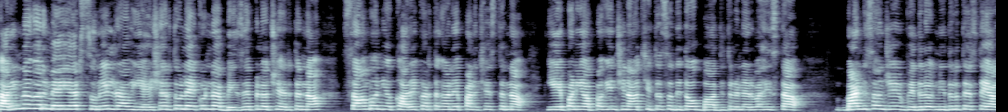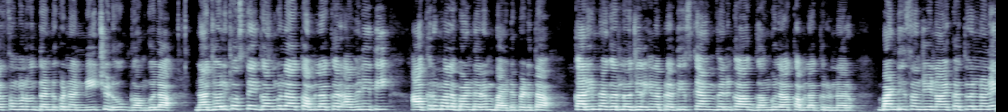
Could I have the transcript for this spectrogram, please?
కరీంనగర్ మేయర్ సునీల్ రావు ఏ షరతు లేకుండా బీజేపీలో చేరుతున్న సామాన్య కార్యకర్తగానే పనిచేస్తున్న ఏ పని అప్పగించినా చిత్తశుద్ధితో బాధ్యతలు నిర్వహిస్తా. బండి సంజయ్ విధులు నిధులు తెస్తే అసమును దండుకున్న నీచుడు గంగుల. నా జోలికొస్తే గంగుల కమలాకర్ అవినీతి అక్రమాల బండారం బయట పెడతా. కరీంనగర్లో జరిగిన ప్రతి స్కామ్ వెనుక గంగుల కమలాకర్ ఉన్నారు. బండి సంజయ్ నాయకత్వంలోనే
